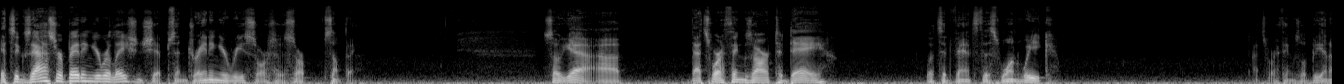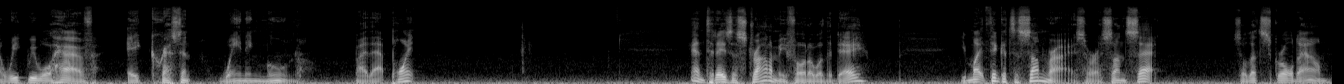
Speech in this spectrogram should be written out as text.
it's exacerbating your relationships and draining your resources or something. So yeah, uh, that's where things are today. Let's advance this one week. That's where things will be. In a week, we will have a crescent waning moon by that point. And today's astronomy photo of the day, you might think it's a sunrise or a sunset. So let's scroll down.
